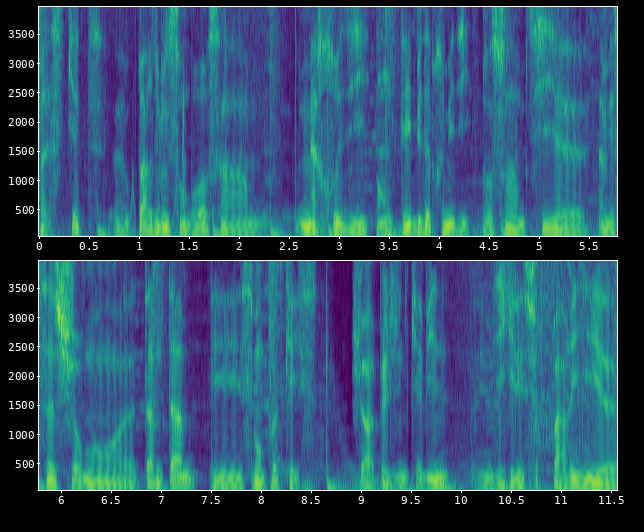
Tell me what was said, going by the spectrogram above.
basket euh, au parc du Luxembourg. C'est un mercredi en début d'après-midi. Je reçois un petit euh, un message sur mon euh, tam tam et c'est mon podcast. Je le rappelle d'une cabine. Il me dit qu'il est sur Paris euh,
